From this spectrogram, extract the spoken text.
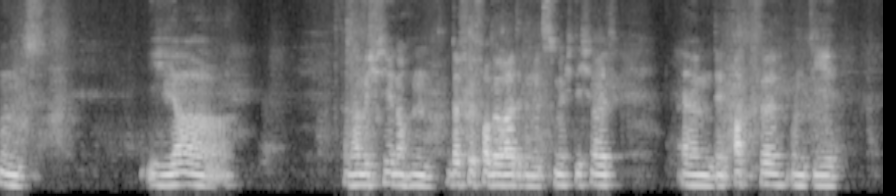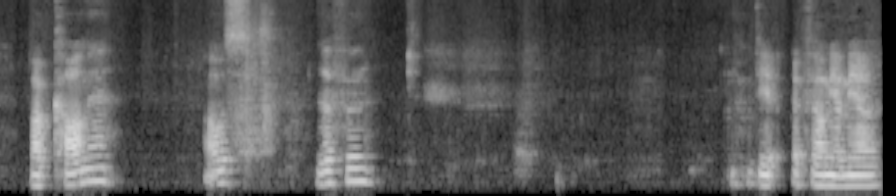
Und ja, dann habe ich hier noch einen Löffel vorbereitet und jetzt möchte ich halt ähm, den Apfel und die Wakame auslöffeln. Die Äpfel haben ja mehr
